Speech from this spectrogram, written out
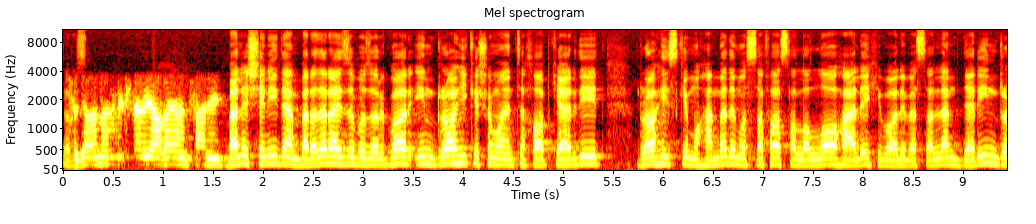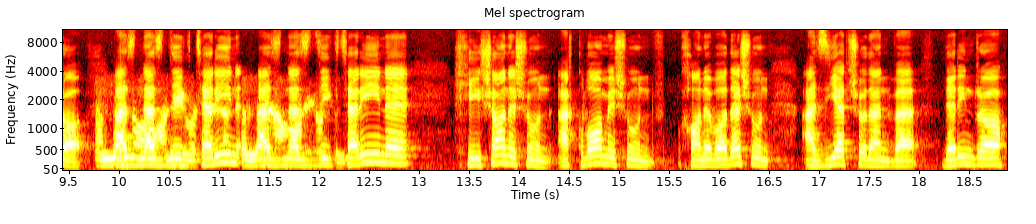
درست. آقای انصاری. بله شنیدم. برادر عزیز بزرگوار این راهی که شما انتخاب کردید راهی است که محمد مصطفی صلی الله علیه و آله و سلم در این راه از نزدیکترین از. نزدیکترین خیشانشون اقوامشون خانوادهشون اذیت شدند و در این راه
